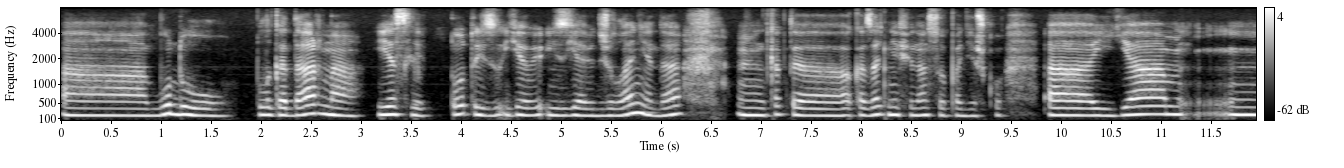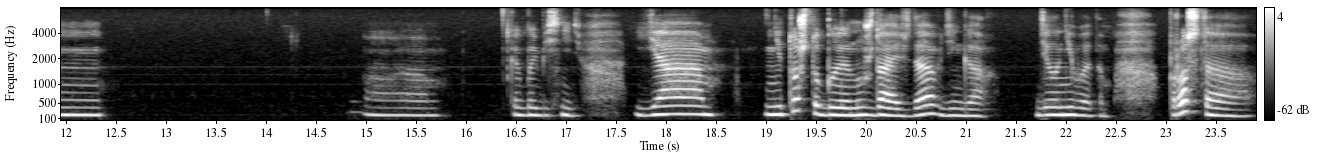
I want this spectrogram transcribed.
А, буду благодарна, если кто-то изъявит желание, да, как-то оказать мне финансовую поддержку. А, я а, как бы объяснить, я не то чтобы нуждаюсь, да, в деньгах, дело не в этом. Просто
